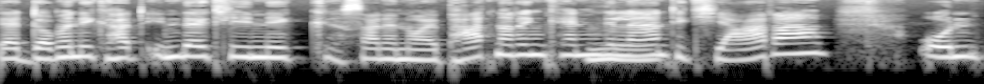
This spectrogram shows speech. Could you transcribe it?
der Dominik hat in der Klinik seine neue Partnerin kennengelernt, mhm. die Chiara. Und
